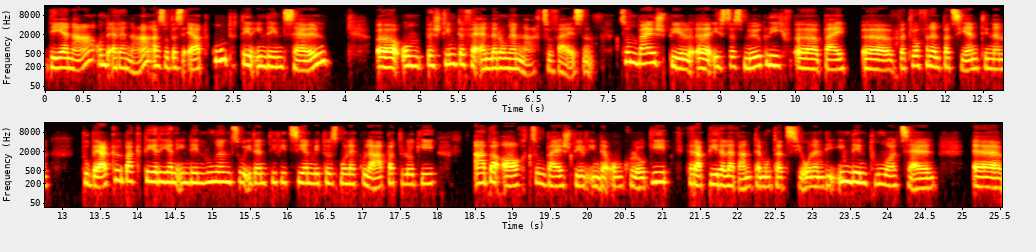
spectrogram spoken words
DNA und RNA, also das Erbgut in den Zellen, äh, um bestimmte Veränderungen nachzuweisen. Zum Beispiel äh, ist es möglich, äh, bei äh, betroffenen Patientinnen Tuberkelbakterien in den Lungen zu identifizieren mittels Molekularpathologie aber auch zum Beispiel in der Onkologie therapierelevante Mutationen, die in den Tumorzellen äh,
